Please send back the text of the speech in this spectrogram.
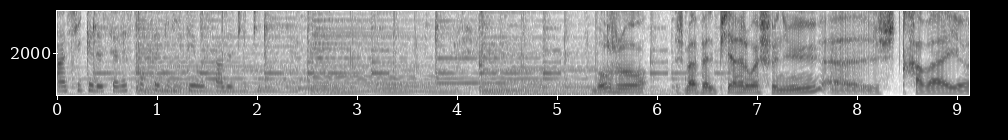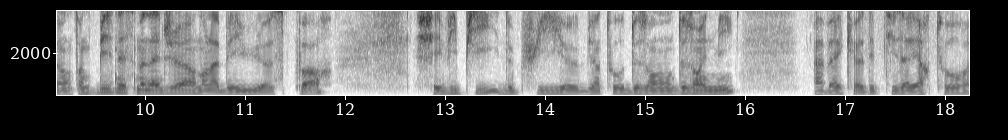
ainsi que de ses responsabilités au sein de VP. Bonjour, je m'appelle Pierre-Éloi Chenu, euh, je travaille euh, en tant que business manager dans la BU euh, Sport chez VP depuis bientôt deux ans, deux ans et demi, avec des petits allers-retours.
